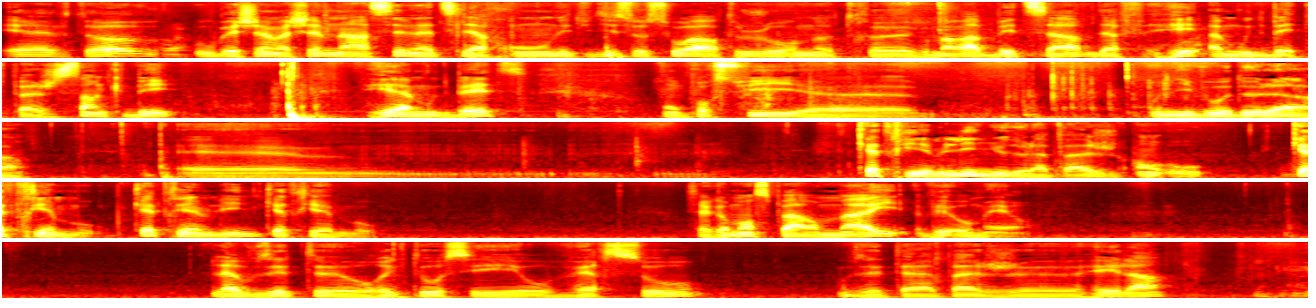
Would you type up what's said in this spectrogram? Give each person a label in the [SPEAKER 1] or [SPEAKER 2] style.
[SPEAKER 1] On étudie ce soir toujours notre Gemara Betsa, Daf He page 5b. He. On poursuit euh, au niveau de la euh, quatrième ligne de la page, en haut. Quatrième mot. Quatrième ligne, quatrième mot. Ça commence par Mai Ve Omer. Là, vous êtes au recto, c'est au verso. Vous êtes à la page euh, He là.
